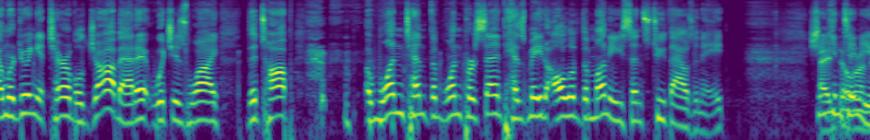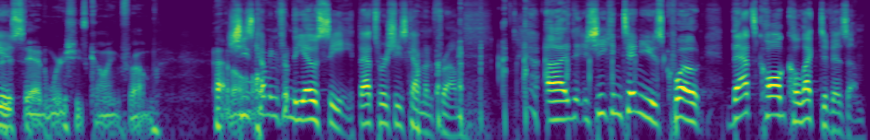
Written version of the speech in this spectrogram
And we're doing a terrible job at it, which is why the top one tenth of one percent has made all of the money since 2008. She continues. I don't understand where she's coming from. At She's all. coming from the OC. That's where she's coming from. Uh, she continues, quote, that's called collectivism.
